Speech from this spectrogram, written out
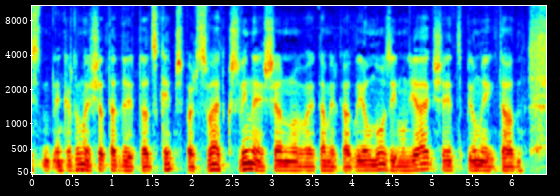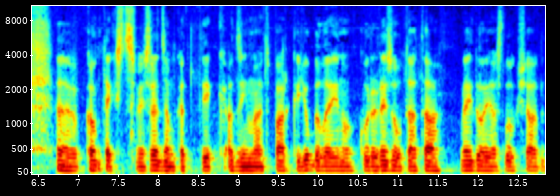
Es vienkārši domāju, ka šeit ir tāda skepse par svētku svinēšanu, vai tam ir kāda liela nozīme un jēga. Šeit pilnīgi tāda uh, konteksts. Mēs redzam, ka tiek atzīmēta parka jubileja, no kura rezultātā veidojās lūk šādi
